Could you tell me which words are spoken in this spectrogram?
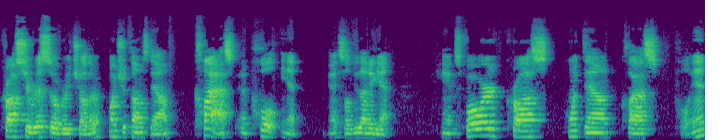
cross your wrists over each other, point your thumbs down clasp and pull in. Okay, so I'll do that again. Hands forward, cross, point down, clasp, pull in.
